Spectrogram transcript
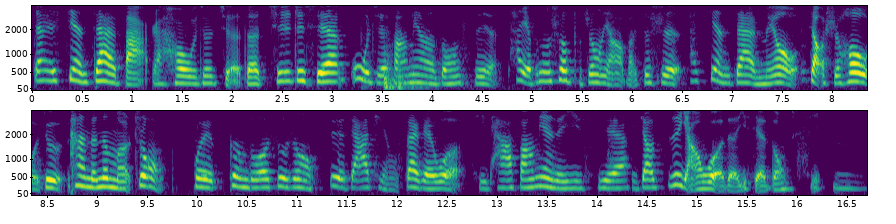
但是现在吧，然后我就觉得，其实这些物质方面的东西，它也不能说不重要吧，就是它现在没有小时候我就看的那么重，会更多注重这个家庭带给我其他方面的一些比较滋养我的一些东西。嗯。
